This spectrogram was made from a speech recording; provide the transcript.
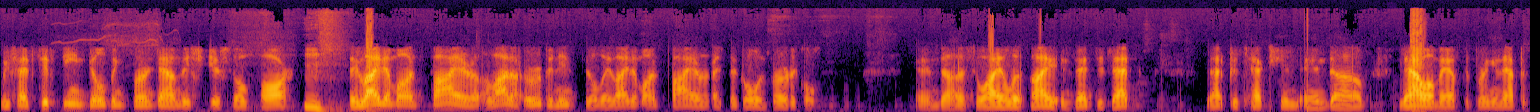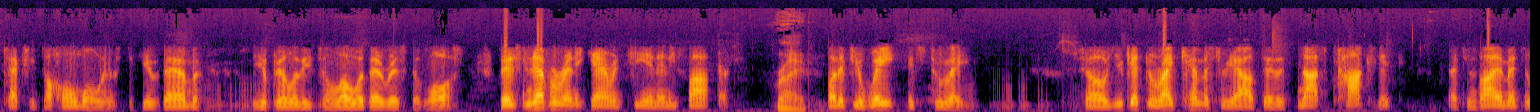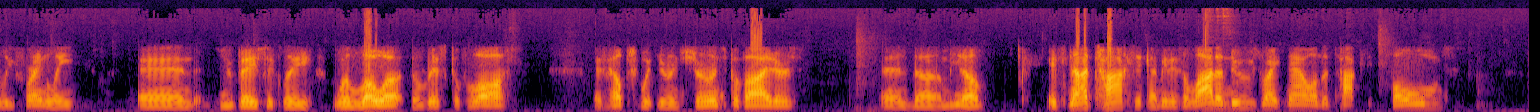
We've had 15 buildings burned down this year so far. Mm. They light them on fire. A lot of urban infill. They light them on fire as they're going vertical. And uh, so I I invented that that protection, and uh, now I'm after bringing that protection to homeowners to give them the ability to lower their risk of loss. There's never any guarantee in any fire. Right. But if you wait, it's too late. So you get the right chemistry out there that's not toxic, that's environmentally friendly, and you basically will lower the risk of loss. It helps with your insurance providers, and um, you know it's not toxic. I mean, there's a lot of news right now on the toxic foams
